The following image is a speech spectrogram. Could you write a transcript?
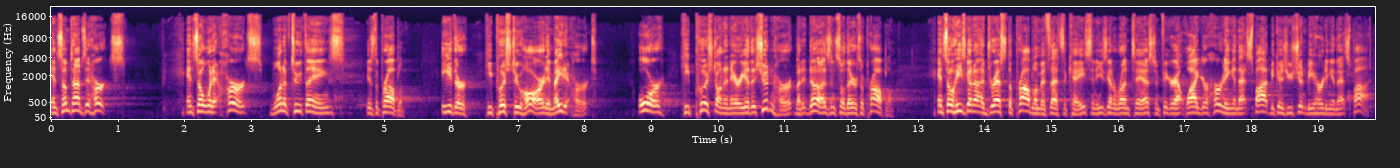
and sometimes it hurts. And so when it hurts, one of two things is the problem. Either he pushed too hard and made it hurt, or he pushed on an area that shouldn't hurt, but it does, and so there's a problem. And so he's going to address the problem if that's the case, and he's going to run tests and figure out why you're hurting in that spot because you shouldn't be hurting in that spot.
